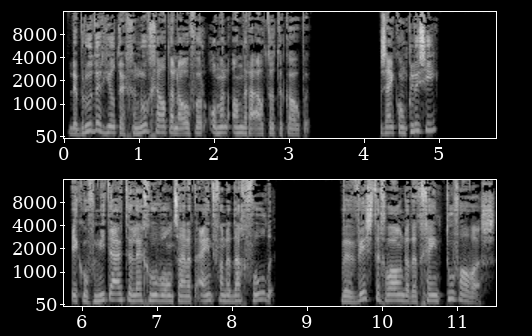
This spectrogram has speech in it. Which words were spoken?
De broeder hield er genoeg geld aan over om een andere auto te kopen. Zijn conclusie? Ik hoef niet uit te leggen hoe we ons aan het eind van de dag voelden. We wisten gewoon dat het geen toeval was.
